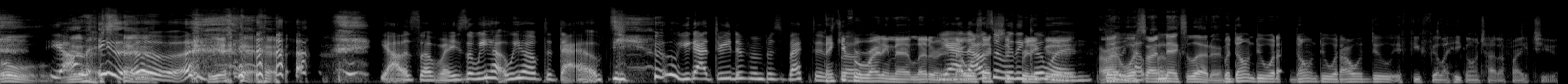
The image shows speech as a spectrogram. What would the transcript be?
Oh, Y'all, you know what I'm saying? ew. yeah. Y'all are so funny. So we ho- we hope that that helped you. You got three different perspectives. thank you for writing that letter. Yeah, that, that was, was a really good good. one. All right. Really What's our next letter? But don't do what don't do what I would do if you feel like he gonna try to fight you.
